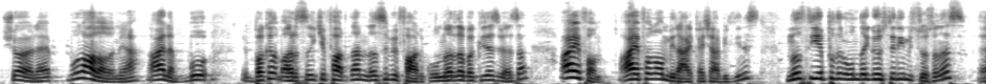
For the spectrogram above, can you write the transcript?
şöyle bunu alalım ya. Aynen bu bakalım arasındaki farklar nasıl bir fark. Onlara da bakacağız birazdan. iPhone. iPhone 11 arkadaşlar bildiğiniz. Nasıl yapılır onu da göstereyim istiyorsanız. Ee,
